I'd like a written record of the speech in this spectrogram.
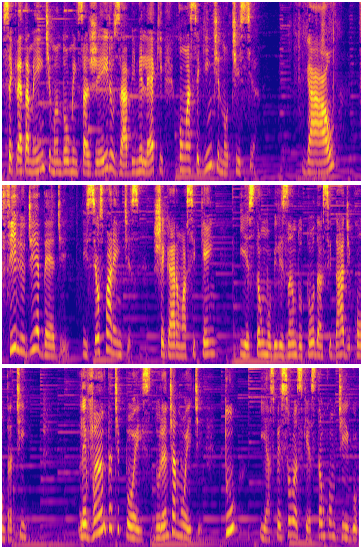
Secretamente mandou mensageiros a Abimeleque com a seguinte notícia: Gaal, filho de Ebede, e seus parentes chegaram a Siquém e estão mobilizando toda a cidade contra ti. Levanta-te, pois, durante a noite, tu e as pessoas que estão contigo,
